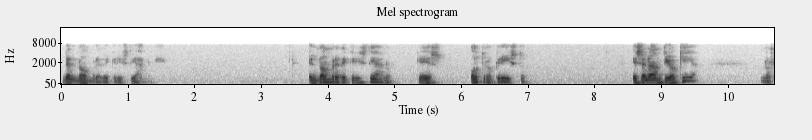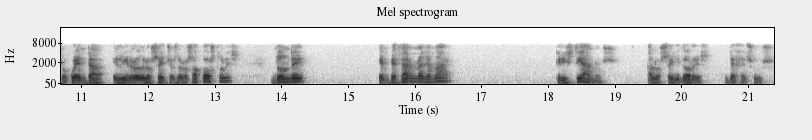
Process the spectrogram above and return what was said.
del nombre de cristianos. El nombre de cristiano, que es otro Cristo. Es en Antioquía, nos lo cuenta el libro de los Hechos de los Apóstoles, donde empezaron a llamar cristianos a los seguidores de Jesús.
